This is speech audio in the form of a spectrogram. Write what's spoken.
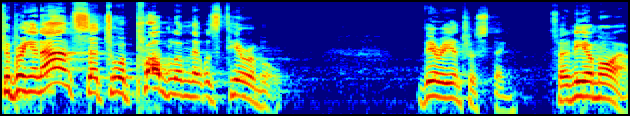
to bring an answer to a problem that was terrible. Very interesting. So, Nehemiah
